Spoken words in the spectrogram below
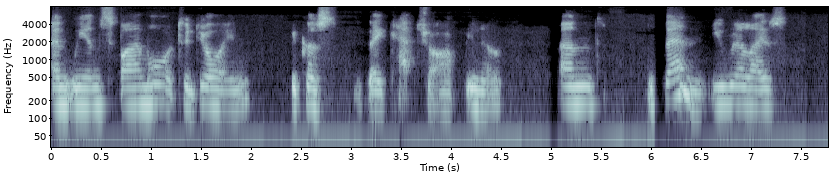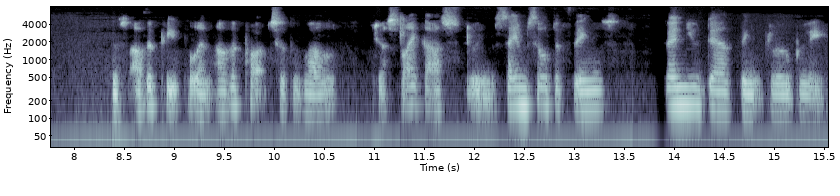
and we inspire more to join because they catch up, you know. And then you realize there's other people in other parts of the world, just like us, doing the same sort of things. Then you dare think globally.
